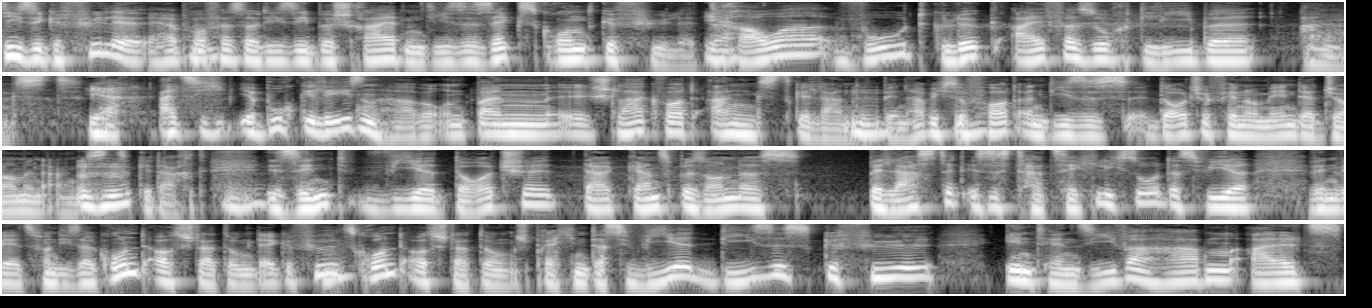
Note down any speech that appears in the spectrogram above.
diese Gefühle, Herr Professor, die Sie beschreiben, diese sechs Grundgefühle, ja. Trauer, Wut, Glück, Eifersucht, Liebe, Angst. Ja. Als ich Ihr Buch gelesen habe und beim äh, Schlagwort Angst gelandet mhm. bin, habe ich mhm. sofort an dieses deutsche Phänomen der German Angst mhm. gedacht. Mhm. Sind wir Deutsche da ganz besonders belastet? Ist es tatsächlich so, dass wir, wenn wir jetzt von dieser Grundausstattung, der Gefühlsgrundausstattung sprechen, dass wir dieses Gefühl intensiver haben als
